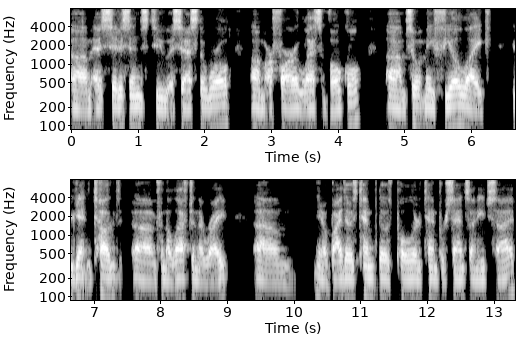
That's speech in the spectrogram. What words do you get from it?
um, as citizens to assess the world um, are far less vocal. Um, so it may feel like you're getting tugged um, from the left and the right, um, you know, by those 10, those polar 10% on each side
